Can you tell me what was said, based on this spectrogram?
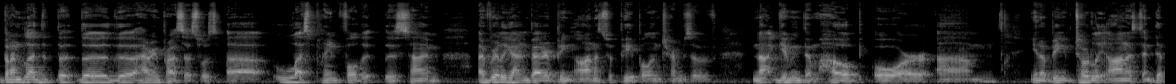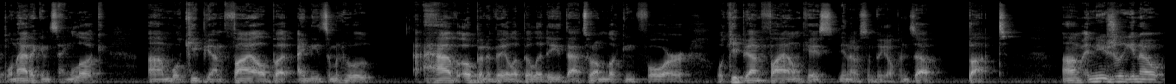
But I'm glad that the, the, the hiring process was uh, less painful this time. I've really gotten better at being honest with people in terms of not giving them hope or, um, you know, being totally honest and diplomatic and saying, look, um, we'll keep you on file, but I need someone who will have open availability. That's what I'm looking for. We'll keep you on file in case, you know, something opens up. But, um, and usually, you know,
